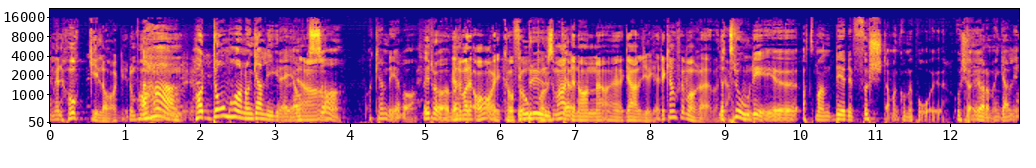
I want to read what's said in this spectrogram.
Men hockeylag, de har Aha, någon... har, de har någon galggrej Ja. också? Vad kan det vara? I röven? Eller var det AIK fotboll brukar- som hade någon äh, galjegrej? Det kanske var röven. Jag ja. tror Mm. det är ju att man, det är det första man kommer på ju, att köra, göra med en galge.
